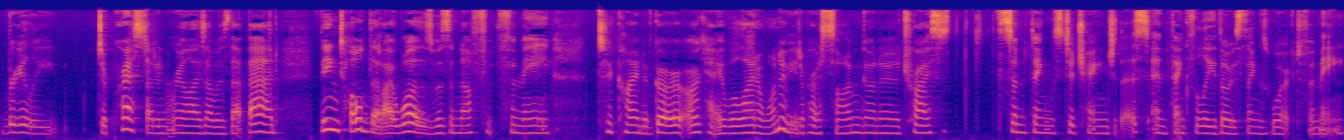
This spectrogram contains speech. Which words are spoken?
really depressed, I didn't realize I was that bad being told that I was was enough for me to kind of go, okay, well, I don't want to be depressed, so I'm going to try some things to change this. And thankfully, those things worked for me.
